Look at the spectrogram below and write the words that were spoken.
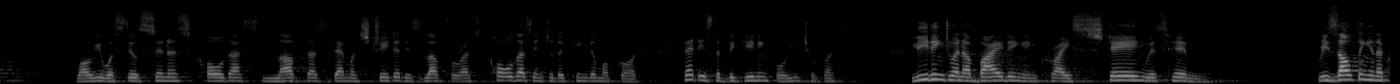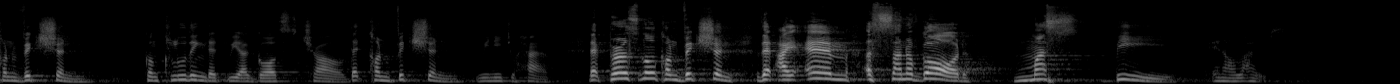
while we were still sinners, called us, loved us, demonstrated his love for us, called us into the kingdom of God. That is the beginning for each of us, leading to an abiding in Christ, staying with him, resulting in a conviction, concluding that we are God's child. That conviction we need to have. That personal conviction that I am a son of God must be in our lives.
